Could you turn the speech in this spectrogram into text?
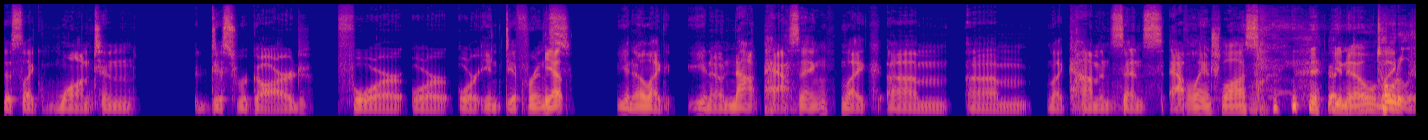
this like wanton disregard for or or indifference you know like you know not passing like um um like common sense avalanche laws you know like, totally.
